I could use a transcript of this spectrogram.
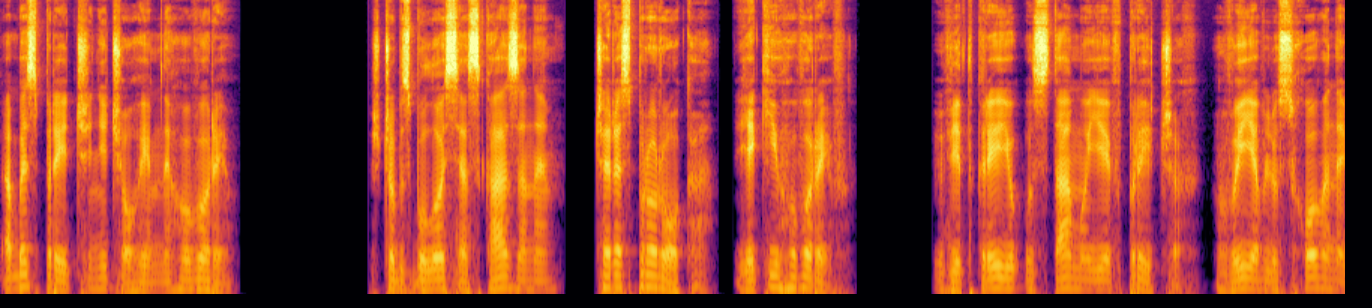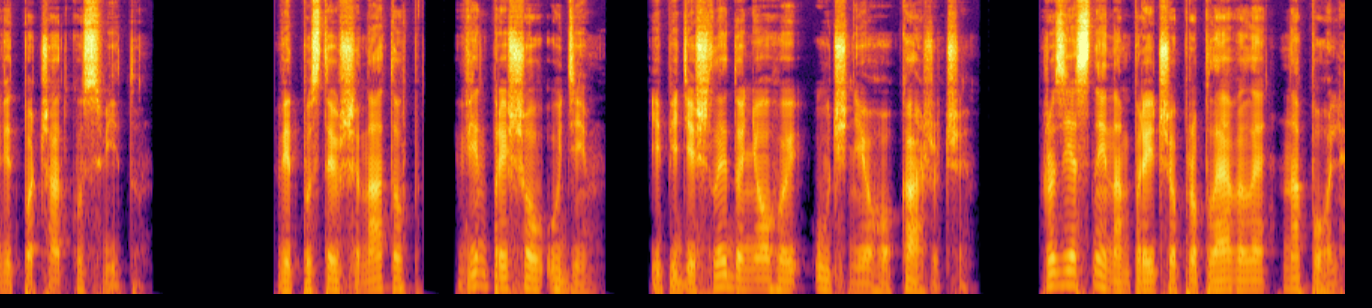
а без притчі нічого їм не говорив. Щоб збулося сказане через пророка, який говорив Відкрию уста мої в притчах, виявлю сховане від початку світу. Відпустивши натовп, він прийшов у дім, і підійшли до нього й учні його, кажучи Роз'ясни нам притчу про плевели на полі.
